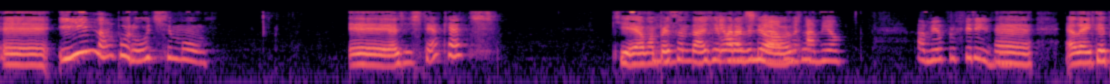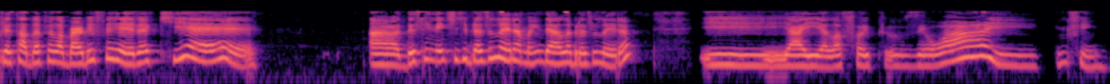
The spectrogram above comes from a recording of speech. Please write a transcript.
É, e não por último, é, a gente tem a Cat, que é uma Sim. personagem Eu maravilhosa. a, a, minha a minha preferida. É, ela é interpretada pela Barbie Ferreira, que é a descendente de brasileira, a mãe dela é brasileira. E aí ela foi pro ZOA e, enfim,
